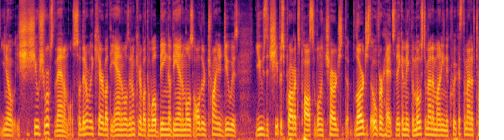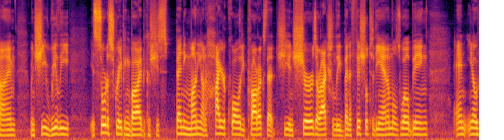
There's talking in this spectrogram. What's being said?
you know, she, she works with animals, so they don't really care about the animals. They don't care about the well-being of the animals. All they're trying to do is use the cheapest products possible and charge the largest overhead so they can make the most amount of money in the quickest amount of time. When she really is sort of scraping by because she's spending money on higher quality products that she ensures are actually beneficial to the animal's well-being, and you know,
